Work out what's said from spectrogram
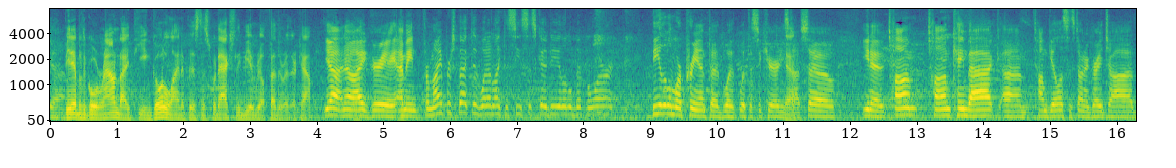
yeah. being able to go around IT and go to line of business would actually be a real feather in their cap. Yeah, no, I agree. I mean, from my perspective, what I'd like to see Cisco do a little bit more, be a little more preemptive with, with the security yeah. stuff. So, you know, Tom Tom came back. Um, Tom Gillis has done a great job,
